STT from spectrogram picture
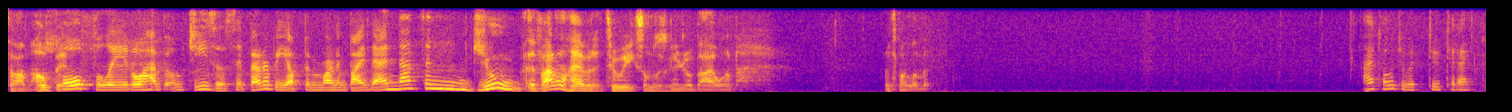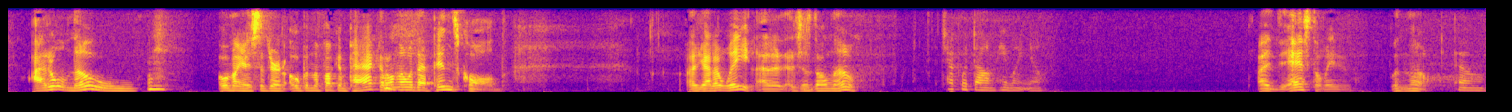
So I'm hoping. Hopefully it'll happen. Oh, Jesus, it better be up and running by then. That's in June. If I don't have it in two weeks, I'm just gonna go buy one. That's my limit. I told you what to do today. I don't know. oh, am I gonna sit there and open the fucking pack? I don't know what that pin's called. I gotta wait. I, I just don't know. Check with Dom. He might know. I asked him. He wouldn't know. Oh.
